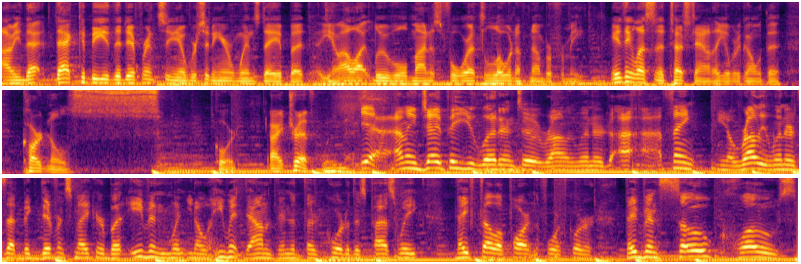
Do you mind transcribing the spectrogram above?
I mean that that could be the difference. You know, we're sitting here on Wednesday, but you know I like Louisville minus four. That's a low enough number for me. Anything less than a touchdown, I think I would have gone with the Cardinals. Cord. All right, Trev. Yeah, I mean, JP, you led into it, Riley Leonard. I, I think, you know, Riley Leonard's that big difference maker, but even when, you know, he went down at the end of the third quarter this past week, they fell apart in the fourth quarter. They've been so close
